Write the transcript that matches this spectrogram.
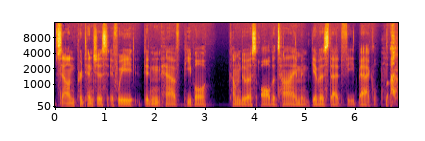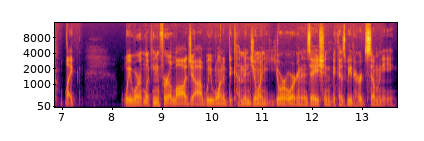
sound pretentious if we didn't have people come to us all the time and give us that feedback. like, we weren't looking for a law job. We wanted to come and join your organization because we'd heard so many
